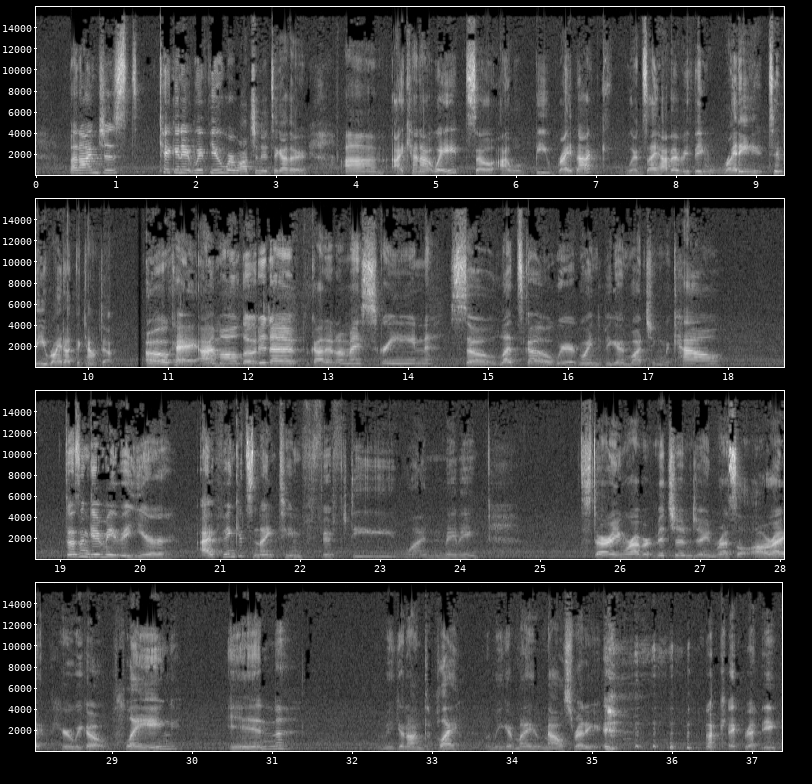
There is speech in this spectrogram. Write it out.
but I'm just kicking it with you. We're watching it together. Um, I cannot wait, so I will be right back once I have everything ready to be right at the countdown. Okay, I'm all loaded up, got it on my screen, so let's go. We're going to begin watching Macao. Doesn't give me the year. I think it's 1951, maybe. Starring Robert Mitchum, Jane Russell. All right, here we go. Playing in. Let me get on to play. Let me get my mouse ready. okay, ready?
